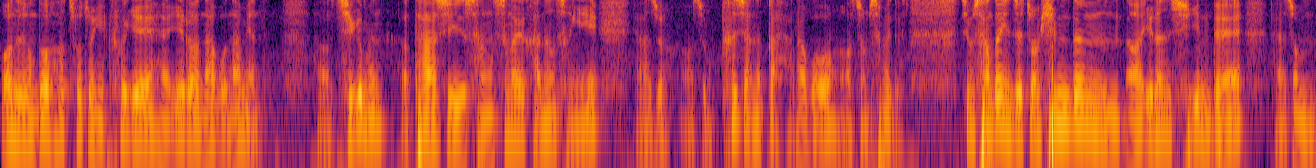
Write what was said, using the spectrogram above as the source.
어느 정도 조정이 크게 일어나고 나면 어, 지금은 다시 상승할 가능성이 아주 어, 좀 크지 않을까라고 어, 좀 생각이 듭니다. 지금 상당히 이제 좀 힘든 이런 시기인데 좀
